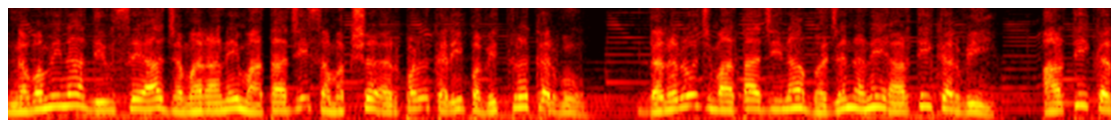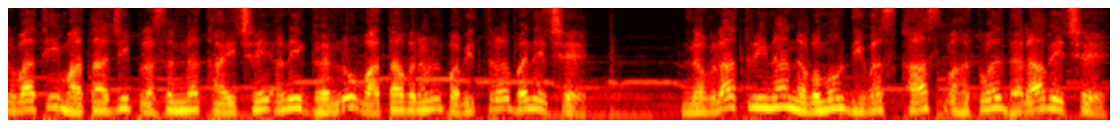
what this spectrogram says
નવમીના દિવસે આ જમારાને માતાજી સમક્ષ અર્પણ કરી પવિત્ર કરવું. દરરોજ માતાજીના ભજન અને આરતી કરવી. આરતી કરવાથી માતાજી પ્રસન્ન થાય છે અને ઘરનું વાતાવરણ પવિત્ર બને છે. નવરાત્રીના નવમો દિવસ ખાસ મહત્વ ધરાવે છે.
